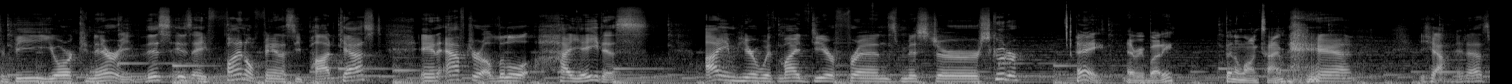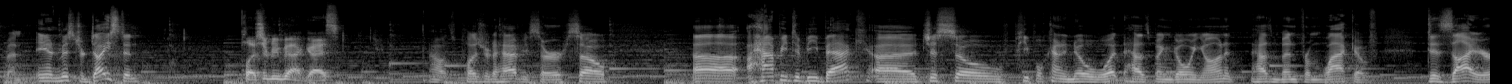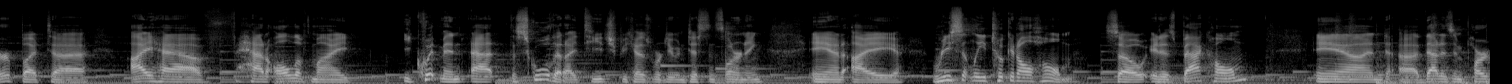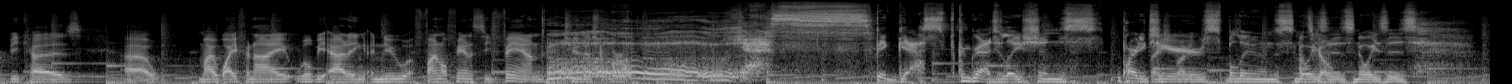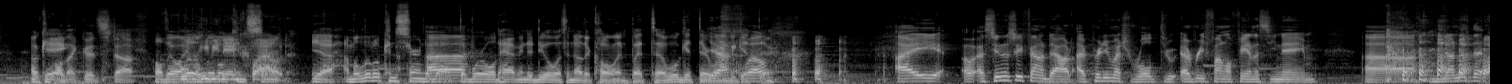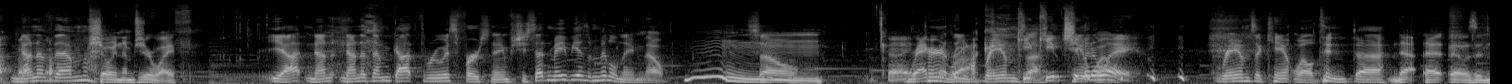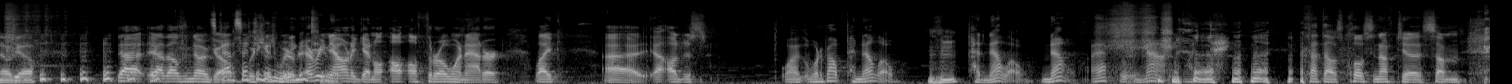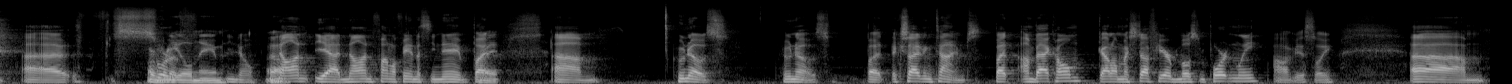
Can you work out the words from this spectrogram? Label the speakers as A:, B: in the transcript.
A: to Be Your Canary. This is a Final Fantasy podcast, and after a little hiatus, I am here with my dear friends, Mr. Scooter,
B: Hey, everybody. Been a long time.
A: and yeah, it has been, and Mr. Dyston.
C: Pleasure to be back, guys.
A: Oh, it's a pleasure to have you, sir. So, uh, happy to be back. Uh, just so people kind of know what has been going on. It hasn't been from lack of desire, but uh, I have had all of my equipment at the school that I teach because we're doing distance learning, and I recently took it all home. So it is back home, and uh, that is in part because. Uh, my wife and I will be adding a new Final Fantasy fan to this world.
B: Big gasp. Congratulations. Party
A: buddy.
B: cheers, balloons,
A: Let's go.
B: noises, noises. Okay.
A: All that good stuff.
B: Although
C: Will
B: I'm a
C: he be
B: little
C: named
B: concerned.
C: Cloud?
B: Yeah, I'm a little concerned about
A: Uh,
B: the world having to deal with another Cullen, but uh, we'll get there
A: Yeah,
B: when we get
A: well,
B: there.
A: I oh, as soon as we found out, I pretty much rolled through every Final Fantasy name. Uh, none of the, none of them,
B: Showing them to your wife.
A: yeah, none none of them got through his first name. She said maybe as a middle name though. So
C: Okay.
A: apparently
B: Ragnarok.
A: Ramza
C: keep keep chipping
A: Cantwell-
C: away.
A: Ramza Cantwell didn't. Uh,
B: That, that, that was a no go.
A: That yeah, that was a no go.
B: got such a
A: Which is weird. Every now
B: it.
A: and again, I'll, I'll, I'll throw one at her. Like, uh, I'll just. What, what about Penelo?
B: Mm-hmm.
A: Penelo? No, absolutely not. I'm like, dang. I thought that was close enough to some uh, sort of
B: real
A: of
B: name.
A: You know,
B: Oh.
A: non yeah non Final Fantasy name, but um, who knows? Who knows? But exciting times. But I'm back home. Got all my stuff here. Most importantly, obviously. Um,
